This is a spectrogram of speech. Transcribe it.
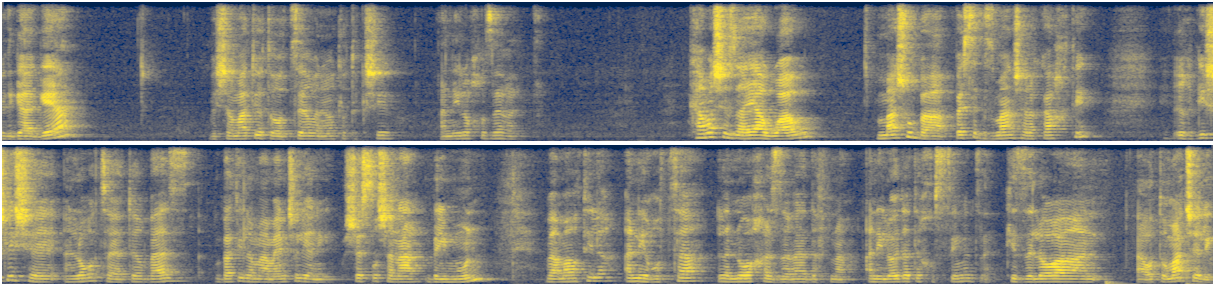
מתגעגע? ושמעתי אותו עוצר, ואני אומרת לו, תקשיב, אני לא חוזרת. כמה שזה היה וואו, משהו בפסק זמן שלקחתי, הרגיש לי שאני לא רוצה יותר, ואז באתי למאמן שלי, אני 16 שנה באימון, ואמרתי לה, אני רוצה לנוח על זרי הדפנה. אני לא יודעת איך עושים את זה, כי זה לא האוטומט שלי,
